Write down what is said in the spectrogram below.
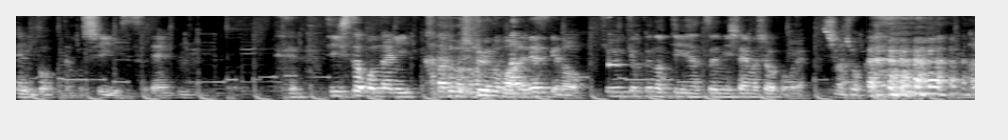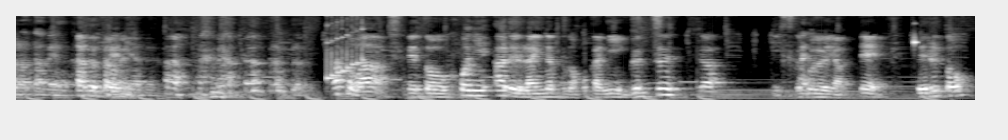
手に取ってほしいですね。うん T シャツをこんなに語るのもあれですけど、究極の T シャツにしちゃいましょうか、これ。しましょうか。改め、改め。あとは、えっ、と、ここにあるラインナップの他にグッズがいくつかご用意あって、ベルト。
